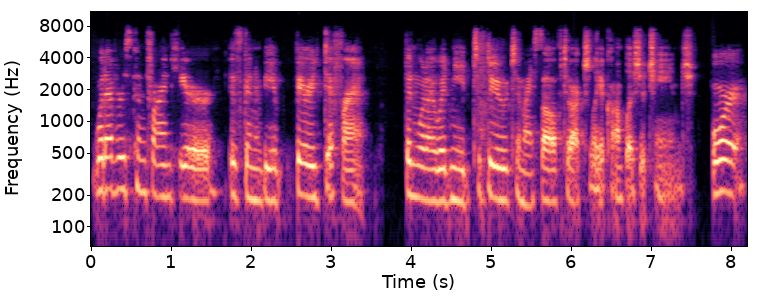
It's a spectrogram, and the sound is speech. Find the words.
whatever's confined here is going to be very different than what I would need to do to myself to actually accomplish a change or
